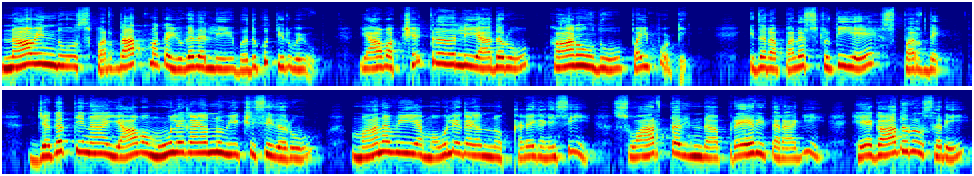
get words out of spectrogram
ನಾವಿಂದು ಸ್ಪರ್ಧಾತ್ಮಕ ಯುಗದಲ್ಲಿ ಬದುಕುತ್ತಿರುವೆವು. ಯಾವ ಕ್ಷೇತ್ರದಲ್ಲಿಯಾದರೂ ಕಾಣುವುದು ಪೈಪೋಟಿ. ಇದರ ಫಲಶ್ರುತಿಯೇ ಸ್ಪರ್ಧೆ. ಜಗತ್ತಿನ ಯಾವ ಮೂಲೆಗಳನ್ನು ವೀಕ್ಷಿಸಿದರೂ ಮಾನವೀಯ ಮೌಲ್ಯಗಳನ್ನು ಕಡೆಗಣಿಸಿ ಸ್ವಾರ್ಥದಿಂದ ಪ್ರೇರಿತರಾಗಿ ಹೇಗಾದರೂ ಸರಿ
